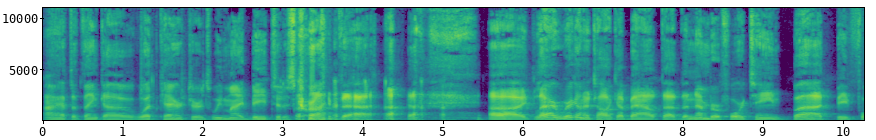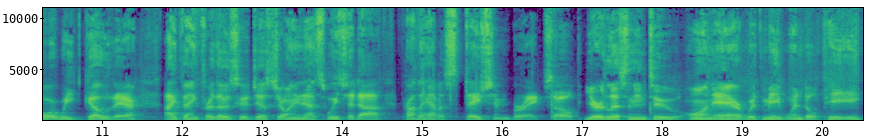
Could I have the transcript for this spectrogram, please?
I have to think uh, what characters we might be to describe that. uh, Larry, we're going to talk about uh, the number 14, but before we go there, I think for those who are just joining us, we should uh, probably have a station break. So you're listening to On Air with me, Wendell P.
